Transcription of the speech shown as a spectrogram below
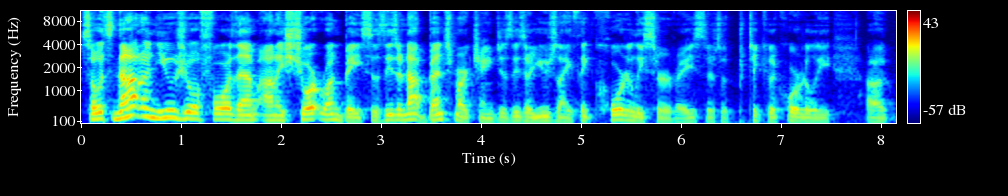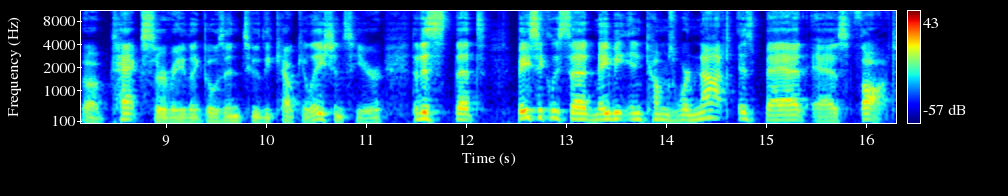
So it's not unusual for them on a short run basis. These are not benchmark changes. These are usually, I think, quarterly surveys. There's a particular quarterly uh, uh, tax survey that goes into the calculations here that is that basically said maybe incomes were not as bad as thought.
